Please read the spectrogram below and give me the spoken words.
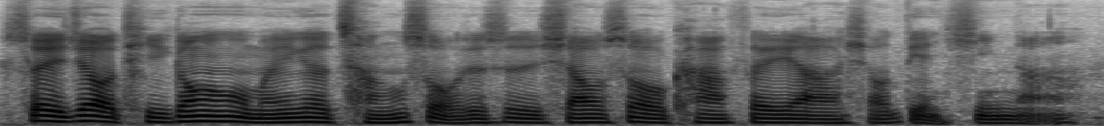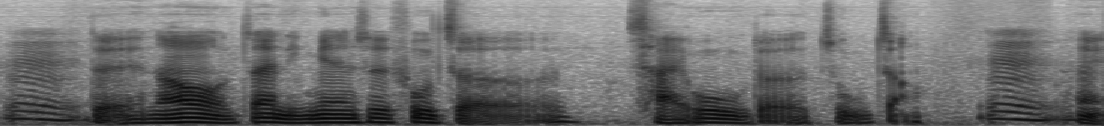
所以就有提供我们一个场所，就是销售咖啡啊、小点心啊，嗯。对，然后在里面是负责财务的组长，嗯哎，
